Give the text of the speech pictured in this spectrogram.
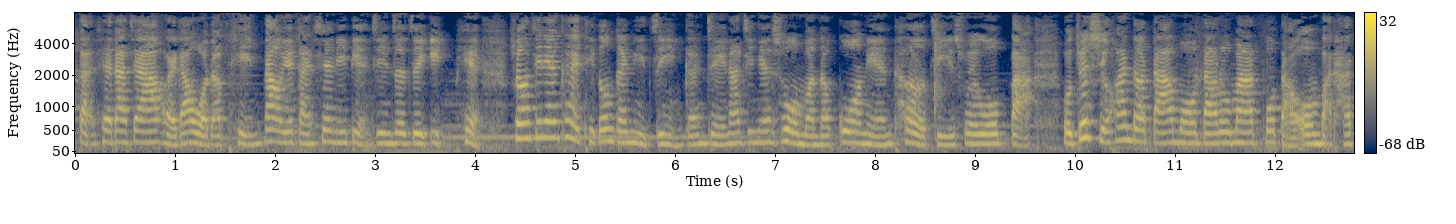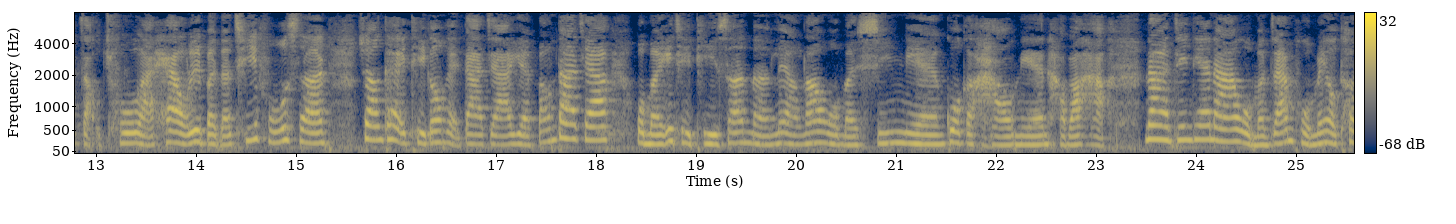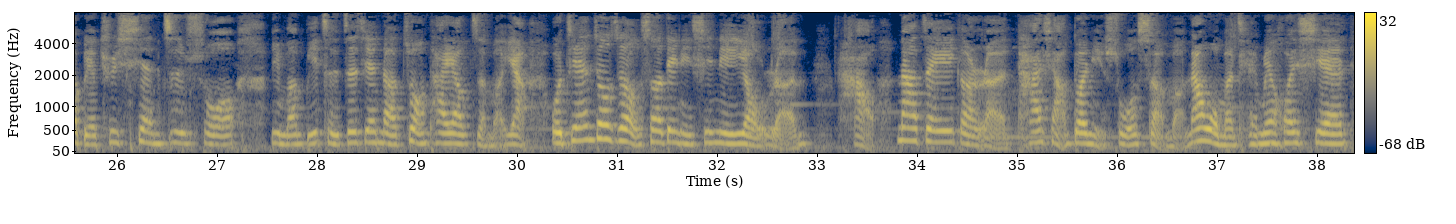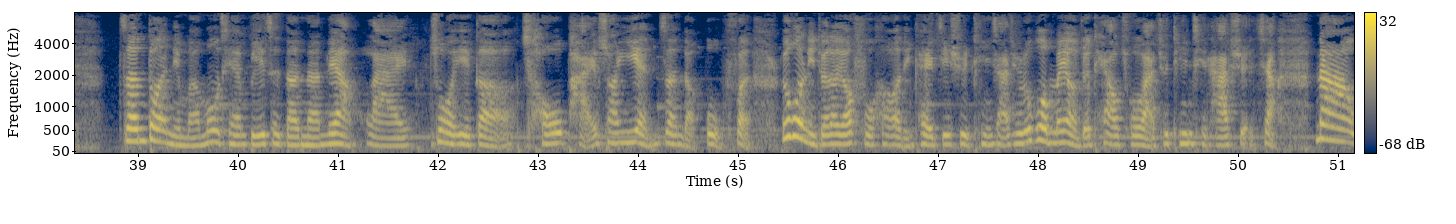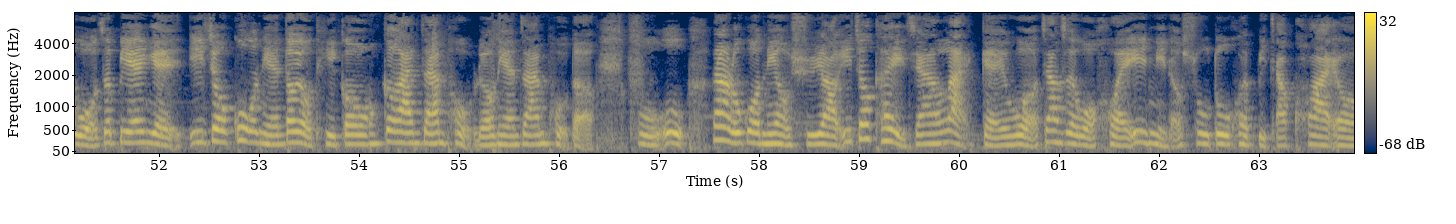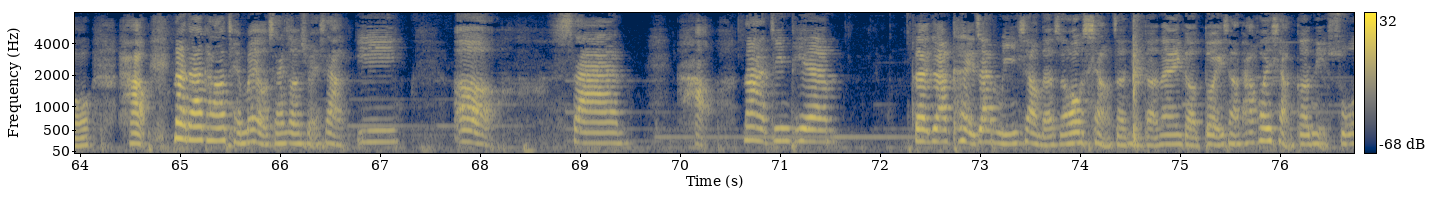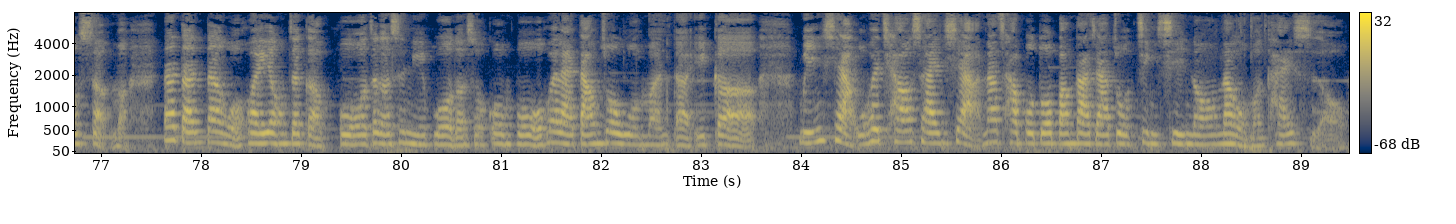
感谢大家回到我的频道，也感谢你点进这支影片。希望今天可以提供给你指引跟建议。那今天是我们的过年特辑，所以我把我最喜欢的达摩达鲁玛波导翁把它找出来，还有日本的七福神，希望可以提供给大家，也帮大家我们一起提升能量，让我们新年过个好年，好不好？那今天呢，我们占卜没有特别去限制说你们彼此之间的状态要怎么样，我今天就只有设定你心里有人。好，那这一个人他想对你说什么？那我们前面会先。针对你们目前彼此的能量来做一个抽牌算验证的部分。如果你觉得有符合，你可以继续听下去；如果没有，就跳出来去听其他选项。那我这边也依旧过年都有提供个案占卜、流年占卜的服务。那如果你有需要，依旧可以加 LINE 给我，这样子我回应你的速度会比较快哦。好，那大家看到前面有三个选项，一、二。三，好，那今天大家可以在冥想的时候想着你的那一个对象，他会想跟你说什么？那等等我会用这个钵，这个是尼泊尔的手工钵，我会来当做我们的一个冥想，我会敲三下，那差不多帮大家做静心哦。那我们开始哦。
